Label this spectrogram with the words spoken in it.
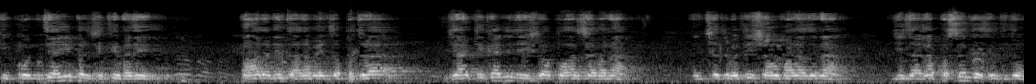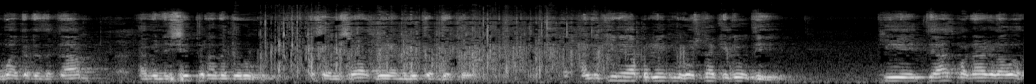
की कोणत्याही परिस्थितीमध्ये महाराणी ताराबाईंचा पुतळा ज्या ठिकाणी जयश्वराव पवार साहेबांना आणि छत्रपती शाहू महाराजांना जी जागा पसंत असेल तिथं उभा करण्याचं काम आम्ही निश्चितपणानं करू असा विश्वास मी या देतो आणखीन यापूर्वी एक घोषणा केली होती की त्याच पन्हाळगडावर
